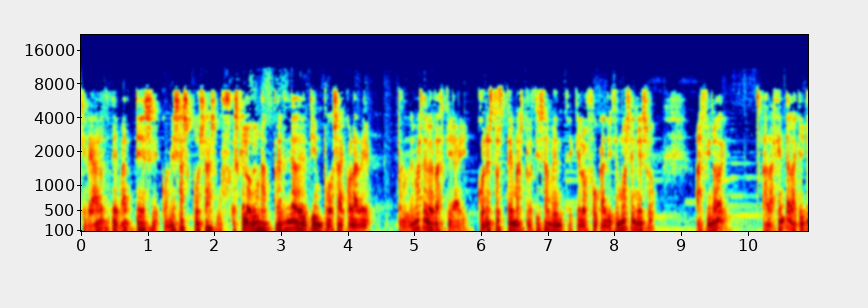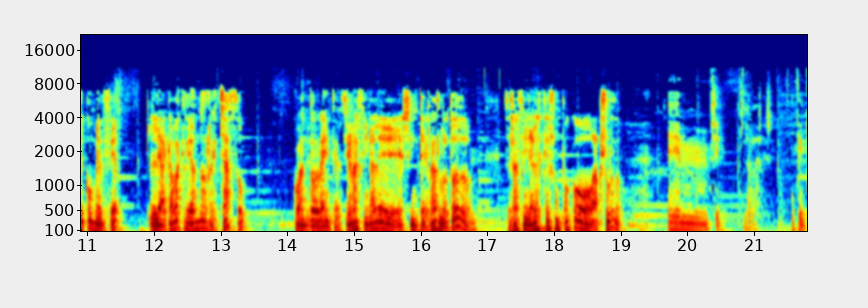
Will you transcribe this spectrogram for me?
crear debates con esas cosas, uf, es que lo veo una pérdida de tiempo, o sea, con la de problemas de verdad que hay, con estos temas precisamente, que los focalicemos en eso, al final a la gente a la que hay que convencer le acaba creando rechazo cuando la intención al final es integrarlo todo. Entonces al final es que es un poco absurdo. Em, sí, la verdad es que sí. En fin,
